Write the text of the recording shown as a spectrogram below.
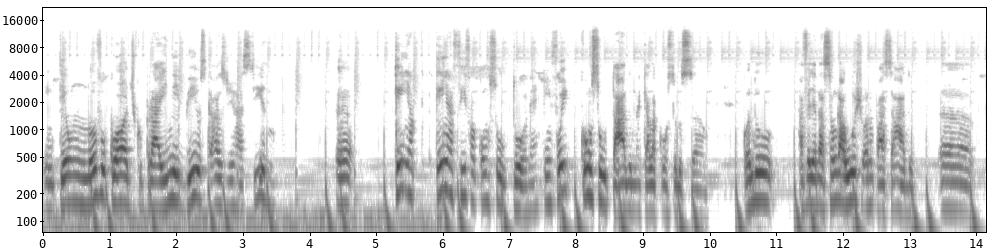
em ter um novo código para inibir os casos de racismo, uh, quem, a, quem a FIFA consultou, né? Quem foi consultado naquela construção? Quando a Federação Gaúcha, ano passado, uh,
